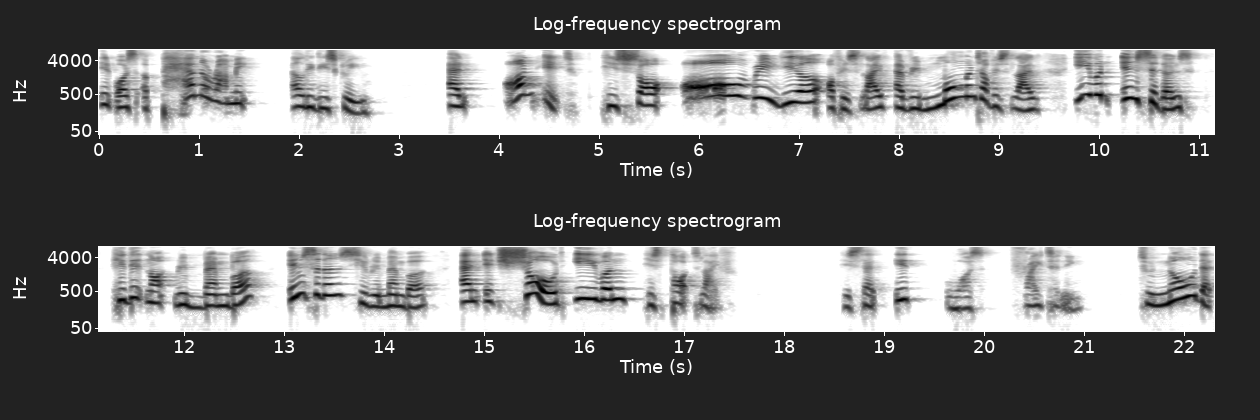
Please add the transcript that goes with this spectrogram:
It was a panoramic LED screen. And on it, he saw every year of his life, every moment of his life, even incidents he did not remember, incidents he remembered, and it showed even his thought life. He said it was frightening to know that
